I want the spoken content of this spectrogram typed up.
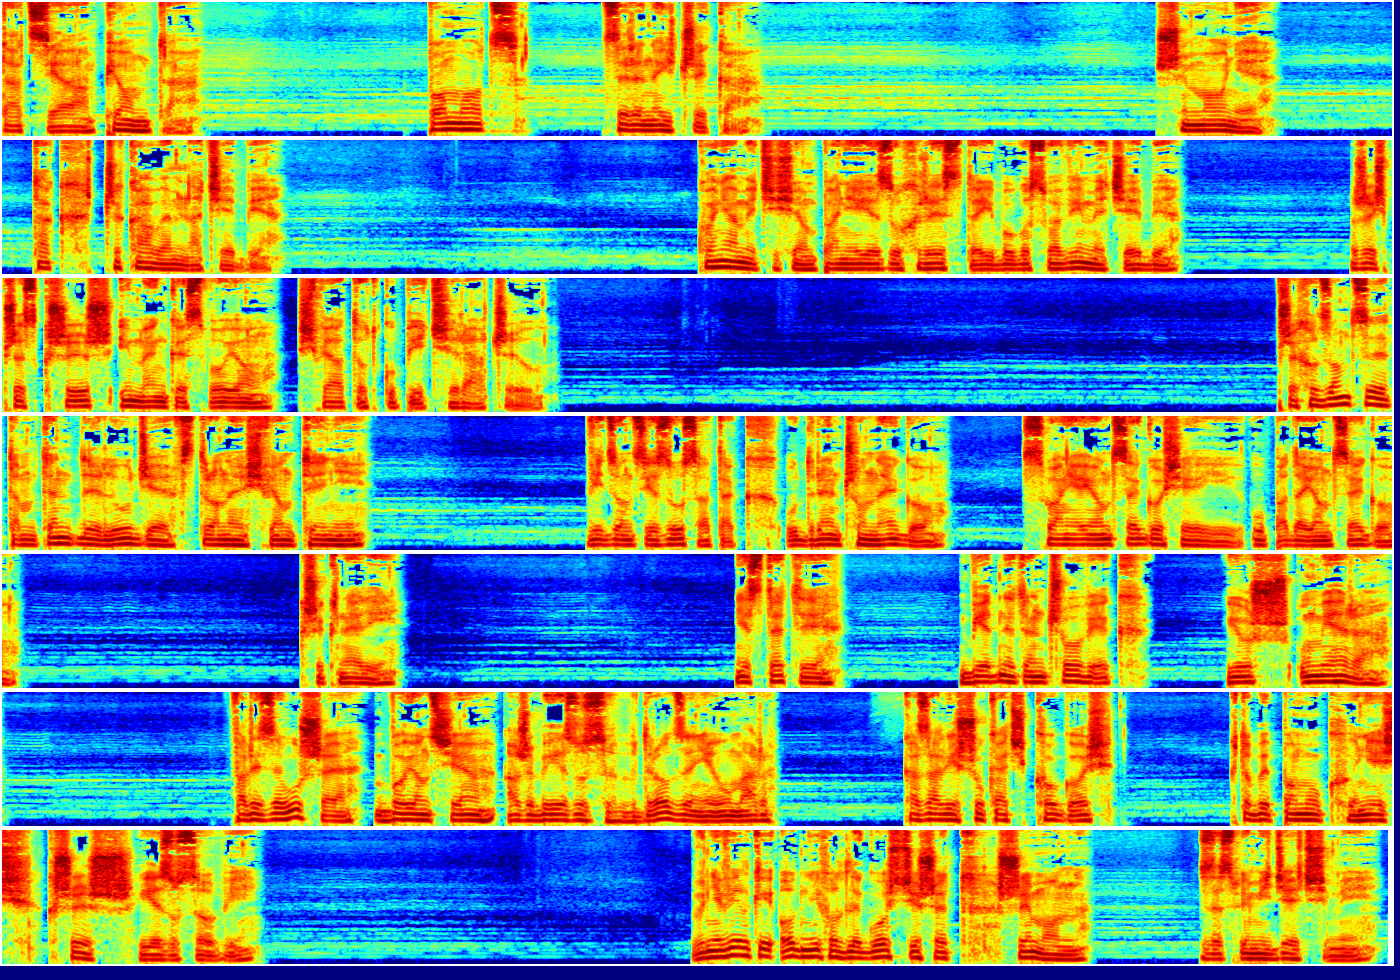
Medytacja piąta. Pomoc Cyrenejczyka. Szymonie, tak czekałem na Ciebie. Kłaniamy Ci się, Panie Jezu Chryste, i błogosławimy Ciebie, żeś przez krzyż i mękę swoją świat odkupić raczył. Przechodzący tamtędy ludzie w stronę świątyni, widząc Jezusa tak udręczonego, słaniającego się i upadającego, krzyknęli: Niestety, biedny ten człowiek już umiera. Faryzeusze, bojąc się, ażeby Jezus w drodze nie umarł, kazali szukać kogoś, kto by pomógł nieść krzyż Jezusowi. W niewielkiej od nich odległości szedł Szymon ze swymi dziećmi.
